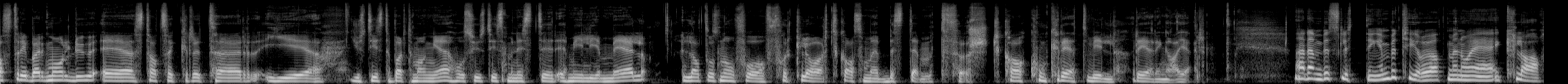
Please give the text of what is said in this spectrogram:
Astrid Bergmål, du er statssekretær i Justisdepartementet hos justisminister Emilie Mehl. La oss nå få forklart hva som er bestemt først. Hva konkret vil regjeringa gjøre? Nei, den Beslutningen betyr jo at vi nå er klar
